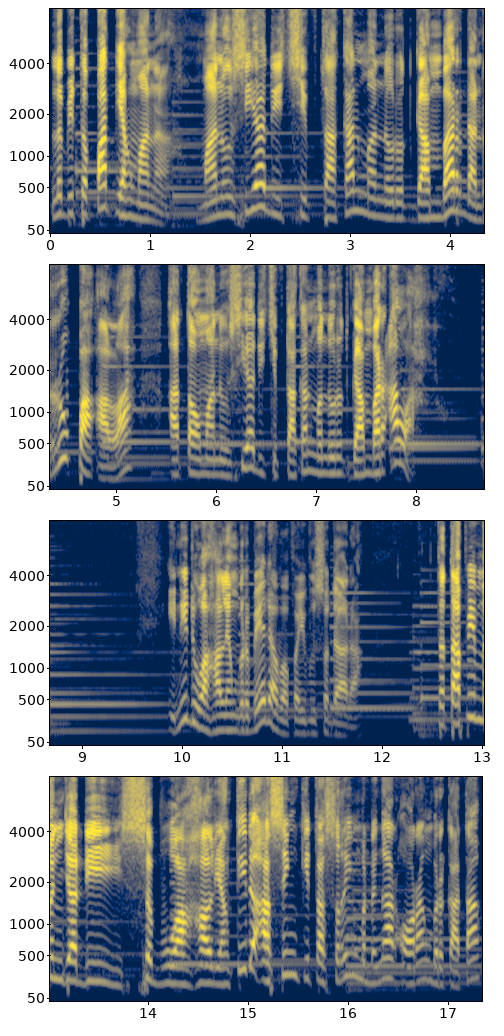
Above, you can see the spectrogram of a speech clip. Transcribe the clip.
lebih tepat yang mana? Manusia diciptakan menurut gambar dan rupa Allah atau manusia diciptakan menurut gambar Allah? Ini dua hal yang berbeda Bapak Ibu Saudara. Tetapi menjadi sebuah hal yang tidak asing kita sering mendengar orang berkata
